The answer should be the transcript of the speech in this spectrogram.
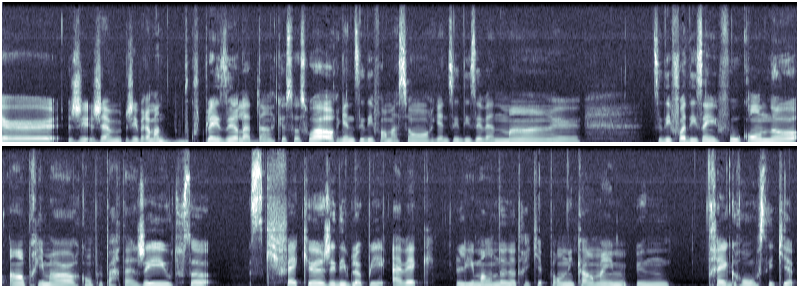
euh, j'ai vraiment beaucoup de plaisir là-dedans, que ce soit organiser des formations, organiser des événements, euh, des fois des infos qu'on a en primeur qu'on peut partager ou tout ça. Ce qui fait que j'ai développé avec les membres de notre équipe, on est quand même une très grosse équipe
